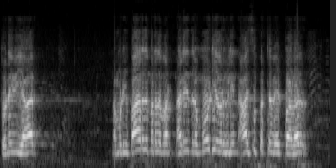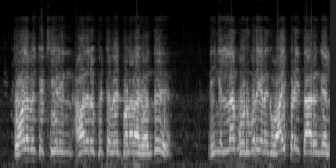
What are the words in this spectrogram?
துணைவியார் நம்முடைய பாரத பிரதமர் நரேந்திர மோடி அவர்களின் ஆசி பெற்ற வேட்பாளர் தோழமை கட்சிகளின் ஆதரவு பெற்ற வேட்பாளராக வந்து நீங்க எல்லாம் ஒரு முறை எனக்கு வாய்ப்பினை தாருங்கள்.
